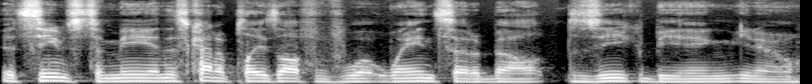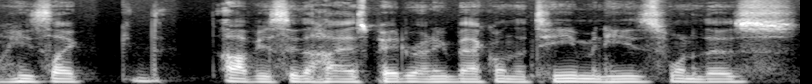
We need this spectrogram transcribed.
it seems to me, and this kind of plays off of what Wayne said about Zeke being, you know, he's like obviously the highest paid running back on the team, and he's one of those,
